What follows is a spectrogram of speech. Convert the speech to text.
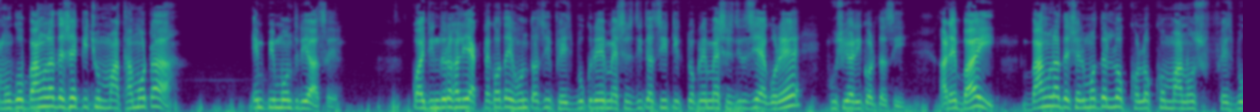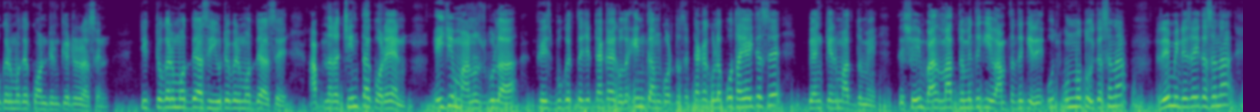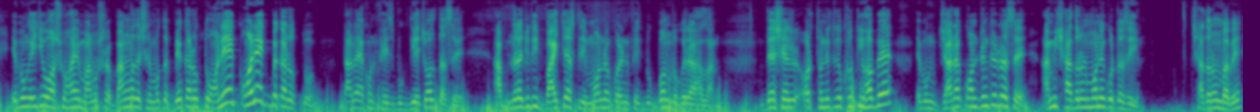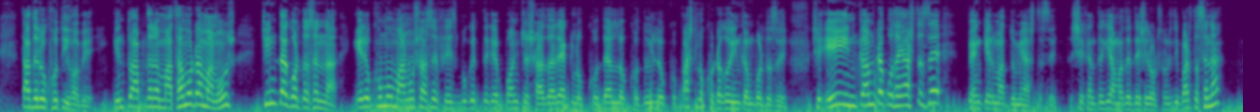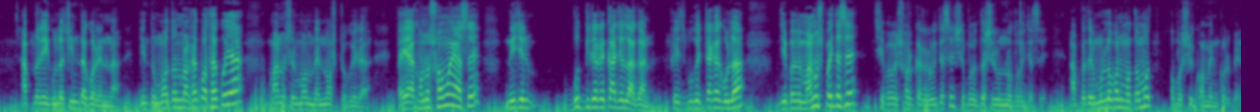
আমগো বাংলাদেশে কিছু মাথা মোটা এমপি মন্ত্রী আছে। কয়দিন ধরে খালি একটা কথাই শুনতাছি ফেসবুক মেসেজ দিতেছি টিকটক রে মেসেজ দিতেছি, এগরে হুঁশিয়ারি করতেছি। আরে ভাই, বাংলাদেশের মধ্যে লক্ষ লক্ষ মানুষ ফেসবুকের মধ্যে কন্টেন্ট ক্রিয়েটার আছেন। টিকটকের মধ্যে আছে, ইউটিউবের মধ্যে আছে। আপনারা চিন্তা করেন, এই যে মানুষগুলা ফেসবুকের থেকে যে টাকাগুলো ইনকাম করতেছে, টাকাগুলো কোথায় আইতেছে? ব্যাংকের মাধ্যমে। তো সেই মাধ্যমে থেকে আপনাদের কি উন্নত হইতেছে না? রেমিটে যাইতেছে না? এবং এই যে অসহায় মানুষরা, বাংলাদেশের মধ্যে বেকারত্ব, অনেক অনেক বেকারত্ব তারা এখন ফেসবুক দিয়ে চলতেছে। আপনারা যদি বাইচান্সলি মনে করেন ফেসবুক বন্ধ করে হালান, দেশের অর্থনীতিতে ক্ষতি হবে এবং যারা কন্টেন্ট ক্রিয়েটার আছে, আমি সাধারণ মনে করতেছি, সাধারণভাবে তাদেরও ক্ষতি হবে। কিন্তু আপনারা মাথামোটা মানুষ চিন্তা করতেছেন না। এরকমও মানুষ আছে ফেসবুকের থেকে পঞ্চাশ হাজার, এক লক্ষ, দেড় লক্ষ, দুই লক্ষ, পাঁচ লক্ষ টাকা ইনকাম করতেছে। সে এই ইনকামটা কোথায় আসতেছে? ব্যাংকের মাধ্যমে আসতেছে। সেখান থেকে আমাদের দেশের অর্থনীতি বাড়তেছে না? আপনারা এগুলো চিন্তা করেন না। কিন্তু মদন মাখার কথা কইয়া মানুষের মন দেয় নষ্ট কইরা। তাই এখনও সময় আছে, নিজের বুদ্ধিটারে কাজে লাগান। ফেসবুকের টাকাগুলা যেভাবে মানুষ পাইতেছে, সেভাবে সরকারের হইতেছে, সেভাবে দেশের উন্নত হইতেছে। আপনাদের মূল্যবান মতামত অবশ্যই কমেন্ট করবেন।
